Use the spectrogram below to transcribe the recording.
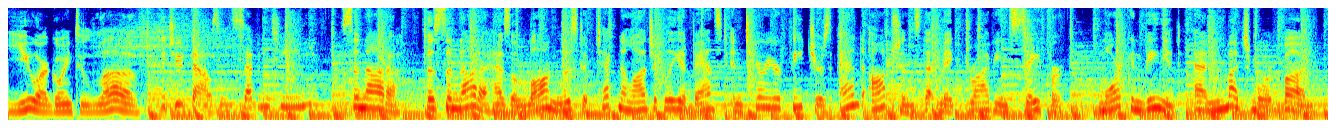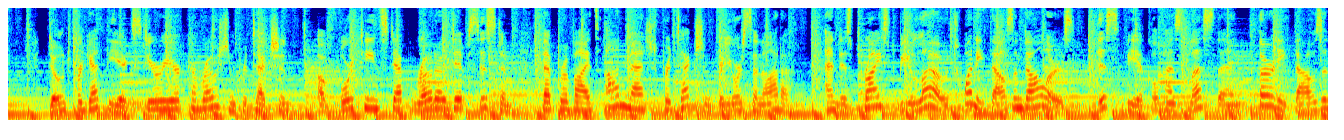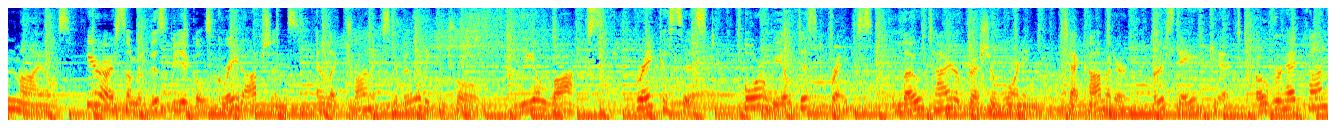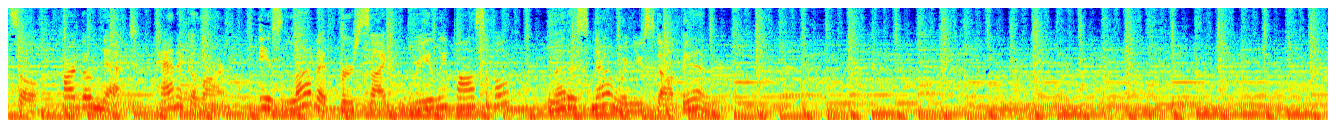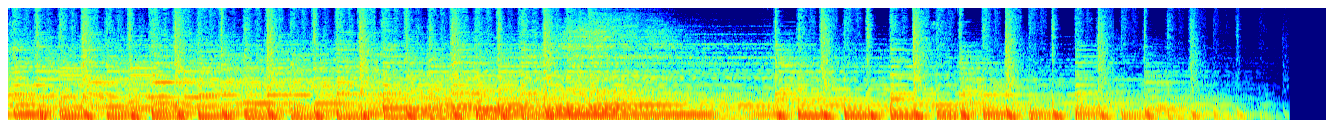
You are going to love the 2017 Sonata. The Sonata has a long list of technologically advanced interior features and options that make driving safer, more convenient, and much more fun. Don't forget the exterior corrosion protection, a 14-step roto-dip system that provides unmatched protection for your Sonata and is priced below $20,000. This vehicle has less than 30,000 miles. Here are some of this vehicle's great options. Electronic stability control, wheel locks, brake assist, four-wheel disc brakes, low tire pressure warning, tachometer, first aid kit, overhead console, cargo net, panic alarm. Is love at first sight really possible? Let us know when you stop in.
